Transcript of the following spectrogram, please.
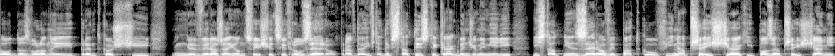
o dozwolonej prędkości m, wyrażającej się cyfrą zero, prawda? I wtedy w statystykach będziemy mieli istotnie zero wypadków i na przejściach, i poza przejściami,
